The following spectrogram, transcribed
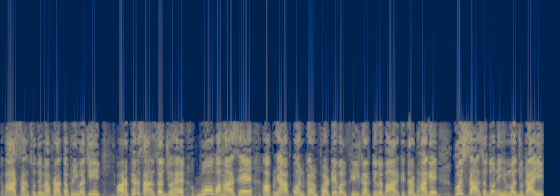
के बाद सांसदों में अफरा तफरी मची और फिर सांसद जो है, वो वहाँ से अपने आप को अनकंफर्टेबल फील करते हुए बाहर की तरफ़ भागे। कुछ सांसदों ने हिम्मत जुटाई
